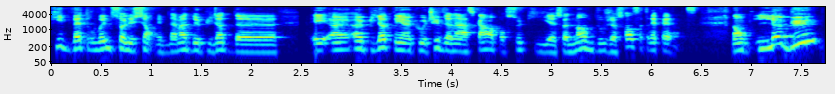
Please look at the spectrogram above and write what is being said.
qui devait trouver une solution. Évidemment, deux pilotes de, et un, pilote et un co-chief de NASCAR pour ceux qui se demandent d'où je sors cette référence. Donc, le but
